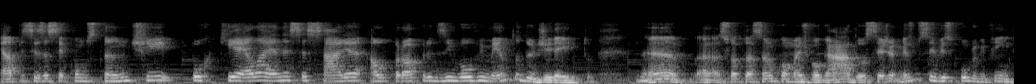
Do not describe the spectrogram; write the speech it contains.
ela precisa ser constante porque ela é necessária ao próprio desenvolvimento do direito né, a sua atuação como advogado, ou seja, mesmo serviço público, enfim,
